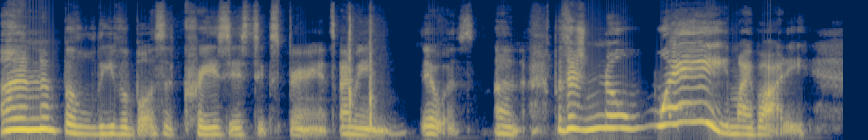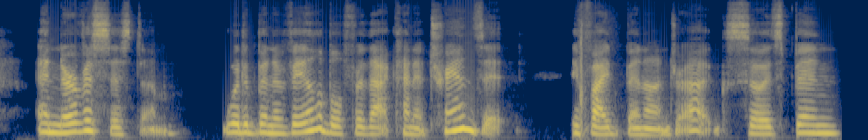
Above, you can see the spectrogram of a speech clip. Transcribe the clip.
Unbelievable. It's the craziest experience. I mean, it was un- but there's no way my body and nervous system would have been available for that kind of transit if I'd been on drugs. So it's been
